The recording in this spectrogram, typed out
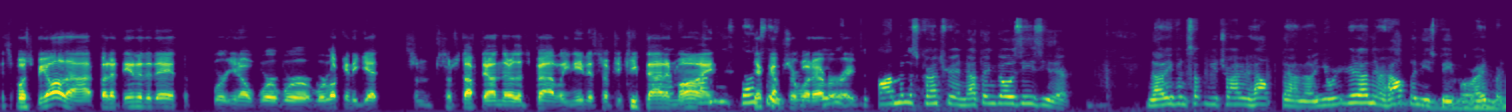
It's supposed to be all that. But at the end of the day, it's we're you know we're we're we're looking to get some some stuff down there that's badly needed. So if you keep that in mind, hiccups or whatever, right? It's a communist country, and nothing goes easy there. Not even something you try to help down there. You're you're down there helping these people, right? But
